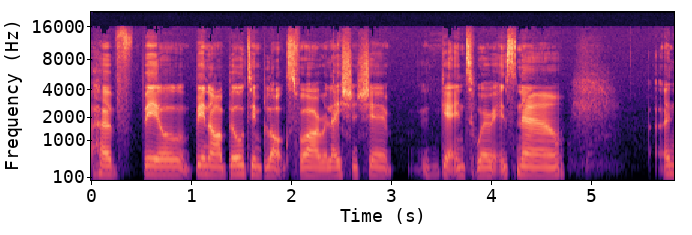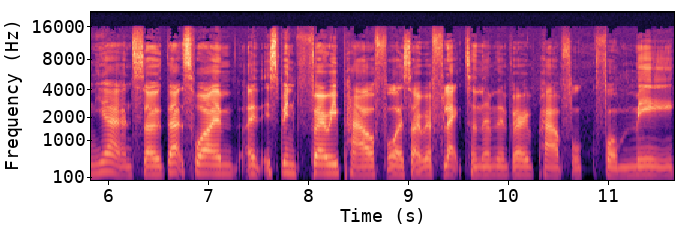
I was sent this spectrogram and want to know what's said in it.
have been our building blocks for our relationship, getting to where it is now. And yeah, and so that's why I'm, it's been very powerful as I reflect on them. They're very powerful for me,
